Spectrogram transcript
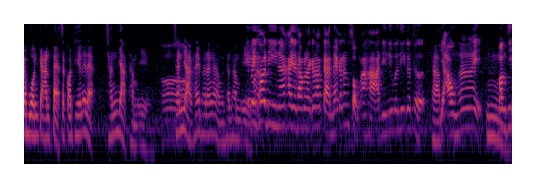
กระบวนการแปะสกอตเทปนี่แหละ ฉันอยากทำเอง ฉันอยากให้พนักงานของฉันทำเอง นี่เป็นข้อดีนะ ใครจะทำอะไรก็แล้วแต่แม้กระทั่งส่งอาหาร Delivery ก็เถอะ ครับ อย่าเอาง่าย อืม บางที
